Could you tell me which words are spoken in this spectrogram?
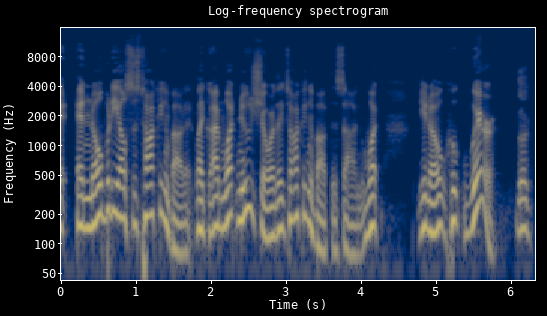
A- and nobody else is talking about it. Like on what news show are they talking about this on? What, you know, who, where? Look,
